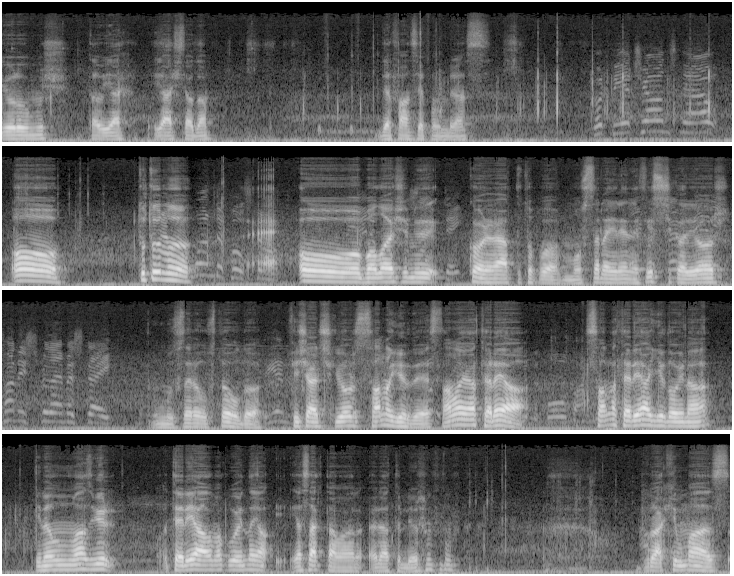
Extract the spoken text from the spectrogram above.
yorulmuş. Tabii ya, yaşlı adam. Defans yapalım biraz. Oo! Tutun onu. Stop. Oo Bala şimdi korner attı topu. Muslera yine nefis çıkarıyor. Muslera usta oldu. Fischer çıkıyor. Sana girdi. Sana ya tereyağı. Sana tereyağı girdi oyuna. İnanılmaz bir tereyağı almak oyunda ya- yasaktı ama öyle hatırlıyorum. Burak Yılmaz.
